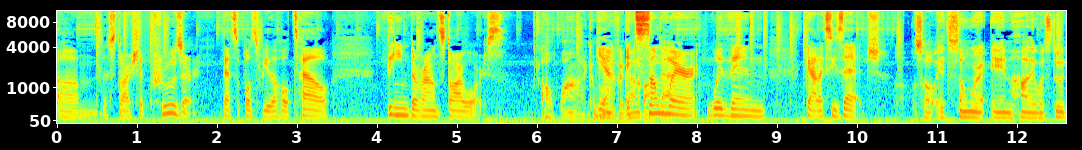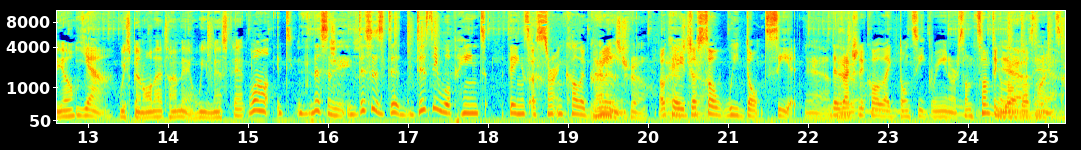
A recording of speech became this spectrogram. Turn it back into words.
um the Starship Cruiser that's supposed to be the hotel themed around Star Wars. oh wow! I completely Yeah, forgot it's about somewhere within Galaxy's Edge. So it's somewhere in Hollywood Studio. Yeah. We spent all that time there and we missed it. Well, it, listen. This is the Disney will paint things a certain color green. That is true. Okay, is just true. so we don't see it. Yeah, There's there- actually called like "Don't See Green" or some something along Yeah, those lines. yeah.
